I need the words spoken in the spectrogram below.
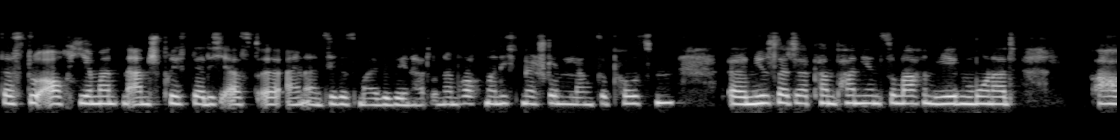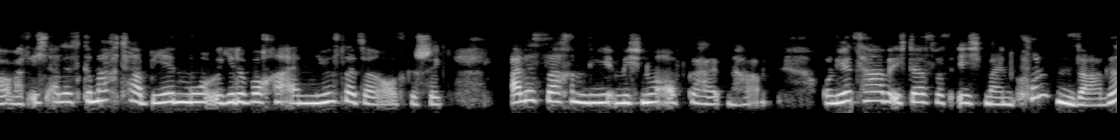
dass du auch jemanden ansprichst, der dich erst äh, ein einziges Mal gesehen hat. Und dann braucht man nicht mehr stundenlang zu posten, äh, Newsletter-Kampagnen zu machen, jeden Monat oh, was ich alles gemacht habe, jede Woche einen Newsletter rausgeschickt. Alles Sachen, die mich nur aufgehalten haben. Und jetzt habe ich das, was ich meinen Kunden sage.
